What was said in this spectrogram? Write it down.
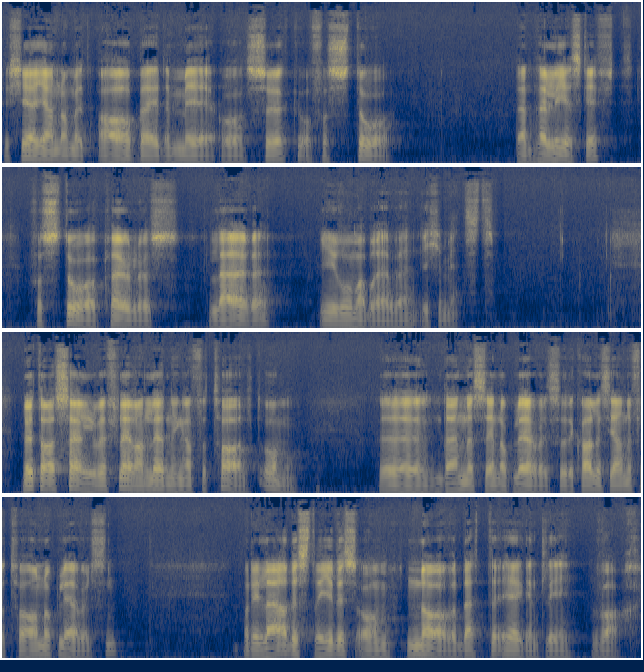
Det skjer gjennom et arbeid med å søke å forstå Den hellige skrift, forstå Paulus' lære i romerbrevet, ikke minst. Luther har selv ved flere anledninger fortalt om eh, denne sin opplevelse. Det kalles gjerne for tårnopplevelsen. Og de lærde strides om når dette egentlig var.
